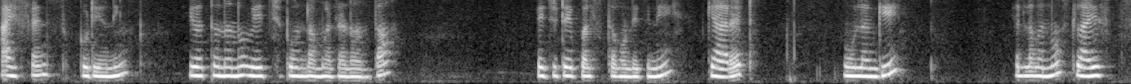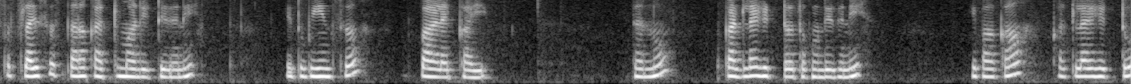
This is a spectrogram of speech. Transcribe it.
ಹಾಯ್ ಫ್ರೆಂಡ್ಸ್ ಗುಡ್ ಈವ್ನಿಂಗ್ ಇವತ್ತು ನಾನು ವೆಜ್ ಬೋಂಡ ಮಾಡೋಣ ಅಂತ. ವೆಜಿಟೇಬಲ್ಸ್ ತೊಗೊಂಡಿದ್ದೀನಿ ಕ್ಯಾರೆಟ್ ಮೂಲಂಗಿ, ಎಲ್ಲವನ್ನು ಸ್ಲೈಸ್ ಸ್ಲೈಸಸ್ ಥರ ಕಟ್ ಮಾಡಿಟ್ಟಿದ್ದೀನಿ. ಇದು ಬೀನ್ಸ್ ಬಾಳೆಕಾಯಿ. ಇದನ್ನು ಕಡಲೆ ಹಿಟ್ಟು ತೊಗೊಂಡಿದ್ದೀನಿ. ಇವಾಗ ಕಡಲೆ ಹಿಟ್ಟು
